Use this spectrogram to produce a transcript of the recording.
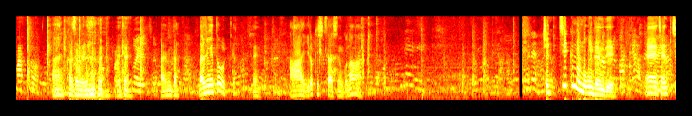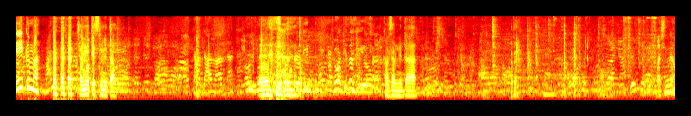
봤어 아, 감사합니다. 네. 아닙니다. 나중에 또 올게요. 네. 아, 이렇게 식사하시는구나. 전 찌끔만 먹으면 되는데. 네, 전 찌끔만. 잘 먹겠습니다. 네, 감사합니다. 맛있네요.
